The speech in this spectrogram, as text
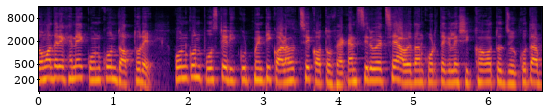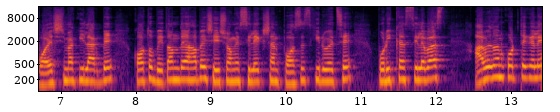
তোমাদের এখানে কোন কোন দপ্তরে কোন কোন পোস্টে রিক্রুটমেন্টই করা হচ্ছে, কত ভ্যাকান্সি রয়েছে, আবেদন করতে গেলে শিক্ষাগত যোগ্যতা, বয়সসীমা কী লাগবে, কত বেতন দেওয়া হবে সেই সঙ্গে সিলেকশন প্রসেস কি রয়েছে, পরীক্ষার সিলেবাস আবেদন করতে গেলে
